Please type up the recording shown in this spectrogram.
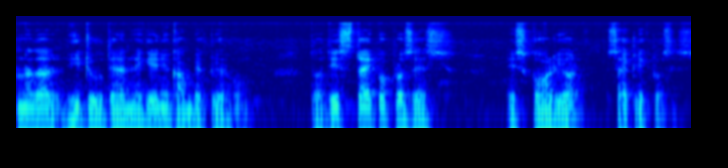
another v2 then again you come back to your home. So this type of process is called your cyclic process.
